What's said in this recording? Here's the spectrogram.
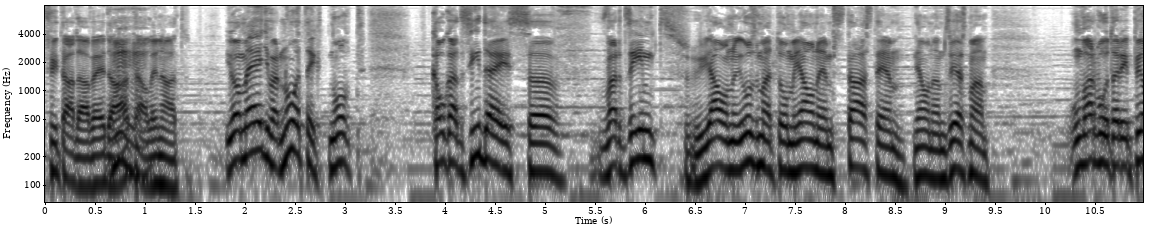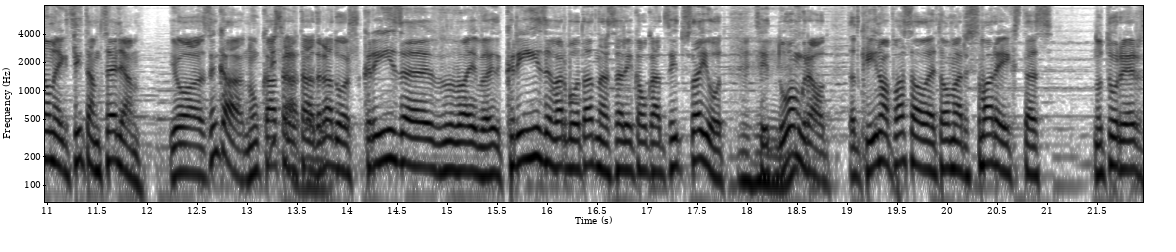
šitādā veidā mm. attālināt, jo mēģi var notikt, nu, t- kaut kādas idejas uh, var dzimt, jauni uzmetumi, jauniem stāstiem, jaunām dziesmām, un varbūt arī pilnīgi citam ceļam. Jo, zin kā, nu, katra Visādi. tāda radoša krīze vai, vai krīze varbūt atnes arī kaut kādu citu sajūtu, mm -hmm. citu domgraudu. Tad kino pasaulē tomēr ir svarīgs tas, nu, tur ir,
